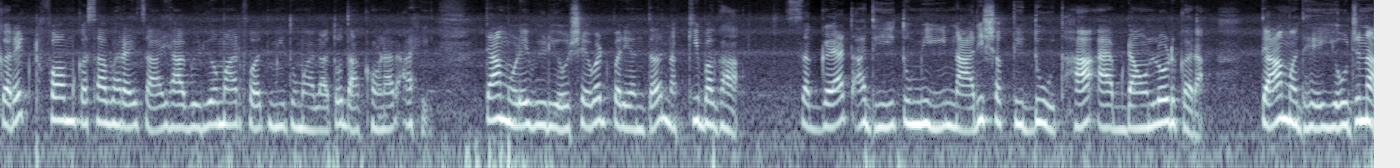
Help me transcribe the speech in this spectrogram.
करेक्ट फॉर्म कसा भरायचा ह्या व्हिडिओमार्फत मी तुम्हाला तो दाखवणार आहे. त्यामुळे व्हिडिओ शेवटपर्यंत नक्की बघा. सगळ्यात आधी तुम्ही नारी शक्ती दूत हा ॲप डाउनलोड करा. त्यामध्ये योजना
